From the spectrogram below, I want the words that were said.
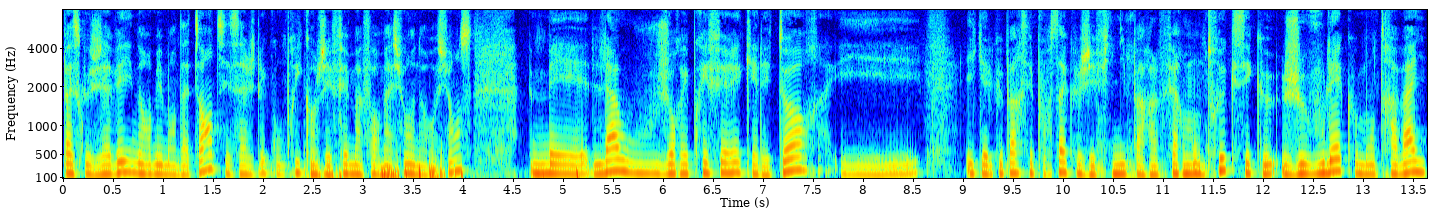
parce que j'avais énormément d'attentes, et ça je l'ai compris quand j'ai fait ma formation en neurosciences. Mais là où j'aurais préféré qu'elle ait tort, et quelque part c'est pour ça que j'ai fini par faire mon truc, c'est que je voulais que mon travail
